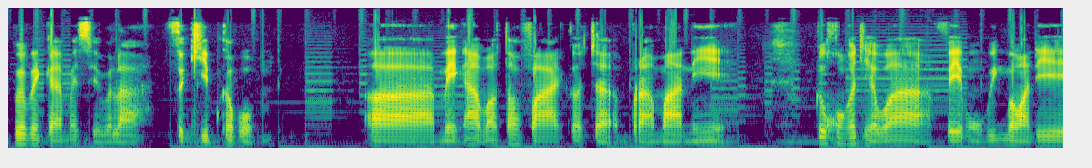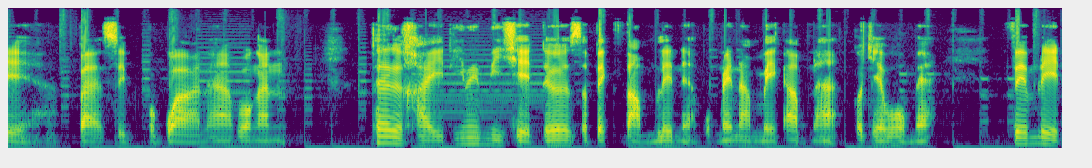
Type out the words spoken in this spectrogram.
เพื่อเป็นการไม่เสียเวลาสคริปครับผมอ่าเมคอัพอัลต้าฟาก็จะประมาณนี้ ทุกคนก็เห็นว่าเฟรมผมวิ่งประมาณที่ 80 กว่านะฮะ เพราะงั้นถ้าเกิดใครที่ไม่มีเชดเดอร์สเปคต่ำเล่นเนี่ย ผมแนะนำเมคอัพนะฮะ ก็จะเห็นว่าผมไหมเฟรมเรท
